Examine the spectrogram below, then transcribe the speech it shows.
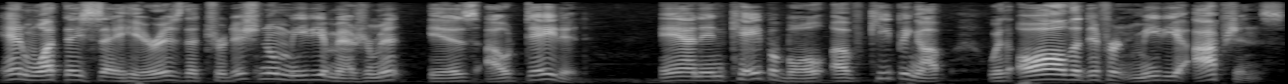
And what they say here is that traditional media measurement is outdated and incapable of keeping up with all the different media options,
